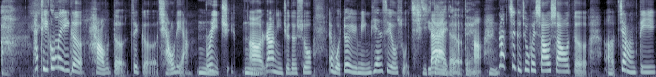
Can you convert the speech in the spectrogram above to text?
啊。它提供了一个好的这个桥梁 bridge 啊，让你觉得说，哎，我对于明天是有所期待的，对啊，那这个就会稍稍的呃降低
